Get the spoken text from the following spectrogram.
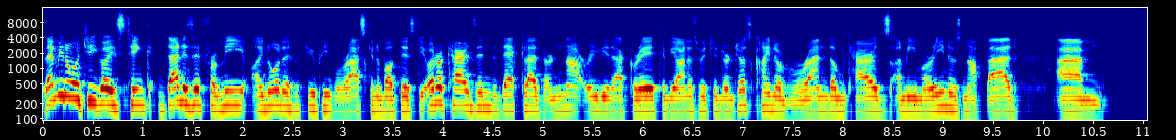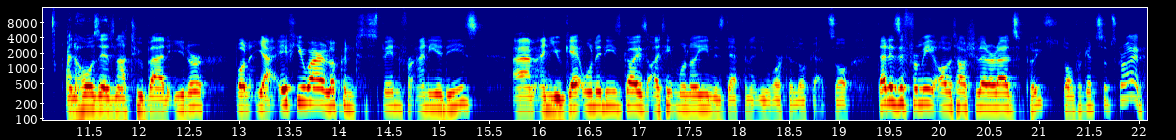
let me know what you guys think. That is it for me. I know that a few people were asking about this. The other cards in the deck, lads, are not really that great, to be honest with you. They're just kind of random cards. I mean, Marino's not bad. Um, and Jose is not too bad either. But yeah, if you are looking to spin for any of these, um, and you get one of these guys, I think Muniain is definitely worth a look at. So that is it for me. I will talk to you later, lads. Peace. Don't forget to subscribe.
